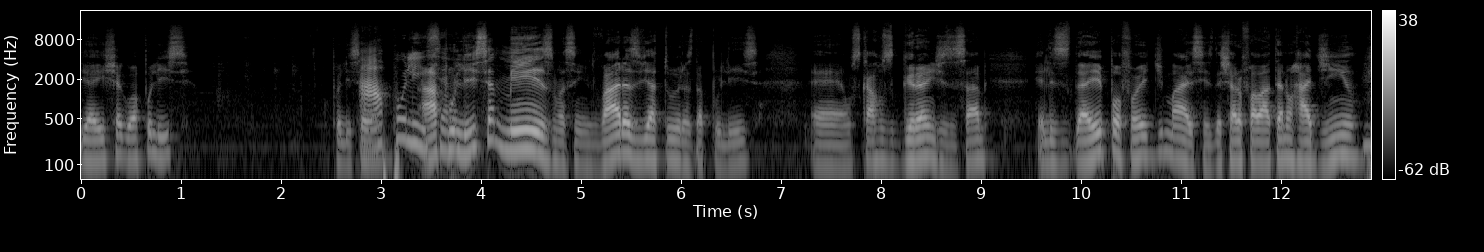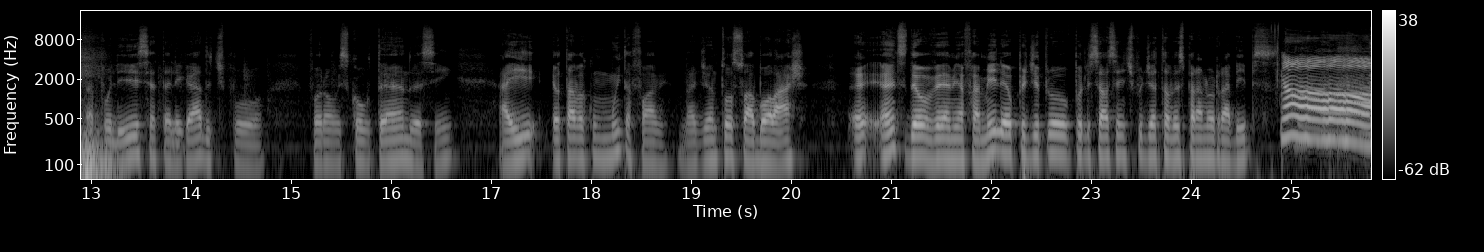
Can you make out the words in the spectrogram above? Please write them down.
E aí chegou a polícia. A polícia A polícia. a né? polícia mesmo, assim, várias viaturas da polícia, é, uns carros grandes, sabe? Eles, daí, pô, foi demais, assim, eles deixaram falar até no radinho da polícia, tá ligado? Tipo, foram escoltando, assim. Aí eu tava com muita fome, não adiantou só a bolacha. A- Antes de eu ver a minha família, eu pedi pro policial se a gente podia talvez parar no Rabibs. Oh,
